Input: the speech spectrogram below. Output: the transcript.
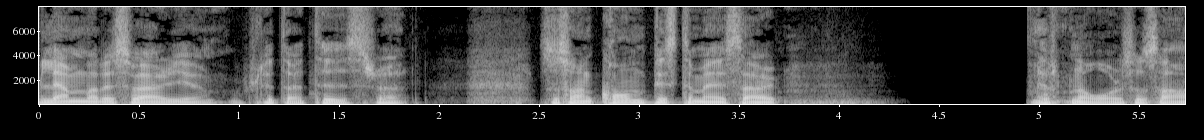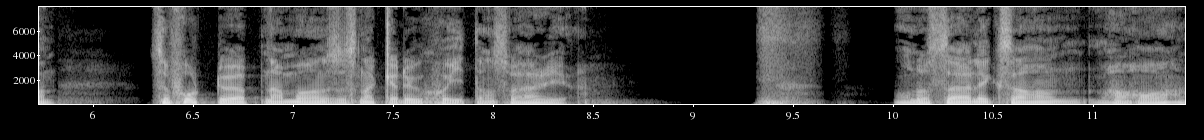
lämnade Sverige och flyttade till Israel så sa en kompis till mig så här efter några år så sa han så fort du öppnar mun så snackar du skit om Sverige. Och då sa jag liksom, jaha,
